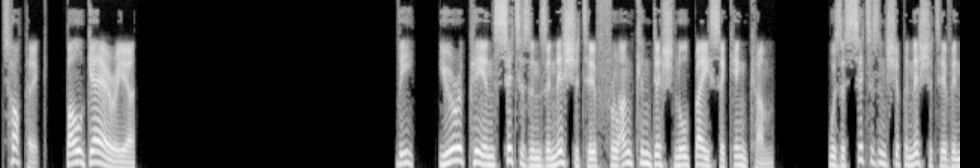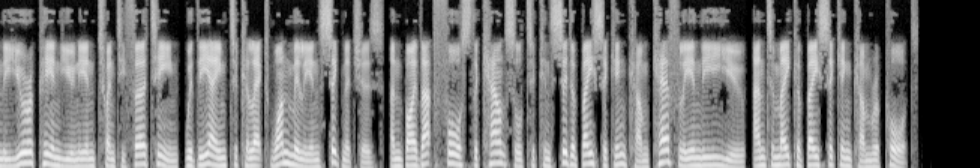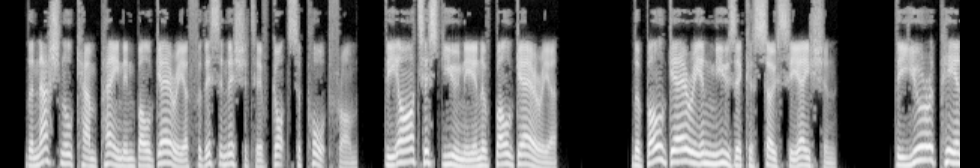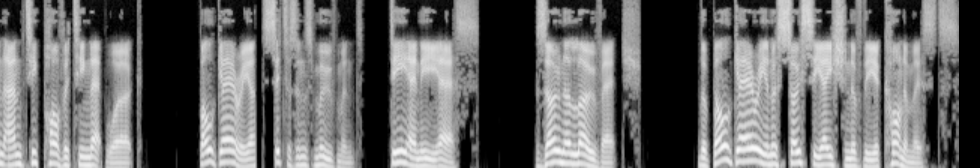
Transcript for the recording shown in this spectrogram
Topic: Bulgaria The European Citizens Initiative for Unconditional Basic Income was a citizenship initiative in the European Union 2013, with the aim to collect 1 million signatures, and by that force the Council to consider basic income carefully in the EU, and to make a basic income report. The national campaign in Bulgaria for this initiative got support from the Artist Union of Bulgaria, the Bulgarian Music Association, the European Anti-Poverty Network, Bulgaria Citizens Movement, DNES, Zona Lovech, the Bulgarian Association of the Economists,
